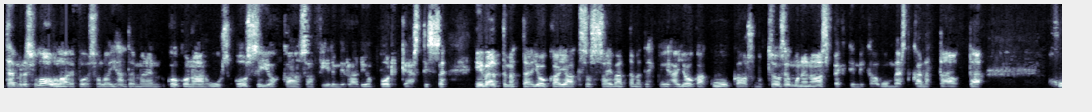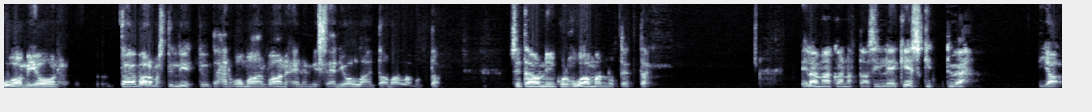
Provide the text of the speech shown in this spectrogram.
tämmöinen slow life voisi olla ihan tämmöinen kokonaan uusi osio Kansan filmiradio podcastissa. Ei välttämättä joka jaksossa, ei välttämättä ehkä ihan joka kuukausi, mutta se on semmoinen aspekti, mikä mun mielestä kannattaa ottaa huomioon. Tämä varmasti liittyy tähän omaan vanhenemiseen jollain tavalla, mutta sitä on niin kuin huomannut, että elämään kannattaa silleen keskittyä ja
